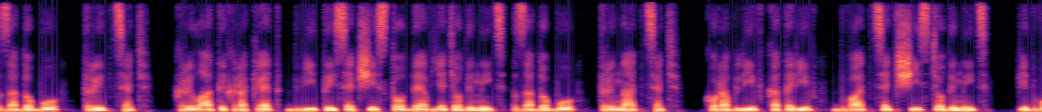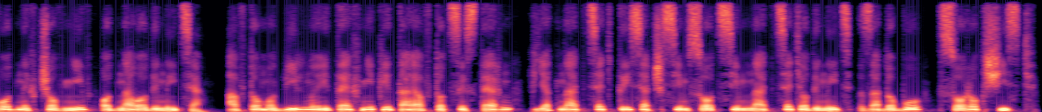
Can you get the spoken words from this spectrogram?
за добу 30, крилатих ракет 2109 одиниць за добу 13, кораблів катерів 26 одиниць, підводних човнів 1 одиниця автомобільної техніки та автоцистерн 15717 одиниць за добу 46,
